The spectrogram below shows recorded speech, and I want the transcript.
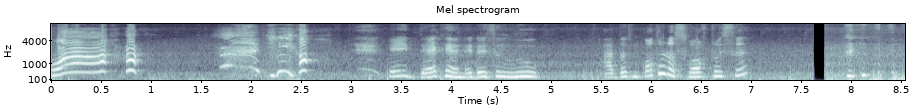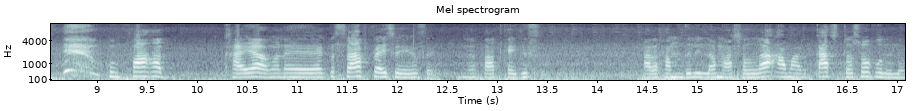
ওয়া এই দেখেন, এটা হচ্ছে লুক আর দেখেন কতটা সফট হয়েছে ভাত। খায়া মানে একটা প্রাইস হয়ে গেছে। ভাত খাইতেছে। আলহামদুলিল্লাহ মাসাল্লাহ আমার কাজটা সফল হলো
